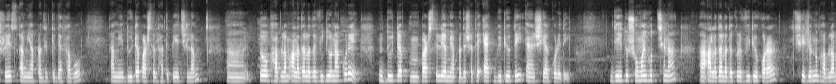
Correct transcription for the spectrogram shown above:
ড্রেস আমি আপনাদেরকে দেখাবো। আমি দুইটা পার্সেল হাতে পেয়েছিলাম। তো ভাবলাম আলাদা আলাদা ভিডিও না করে দুইটা পার্সেলই আমি আপনাদের সাথে এক ভিডিওতেই শেয়ার করে দিই। যেহেতু সময় হচ্ছে না আলাদা আলাদা করে ভিডিও করার, সেজন্য ভাবলাম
